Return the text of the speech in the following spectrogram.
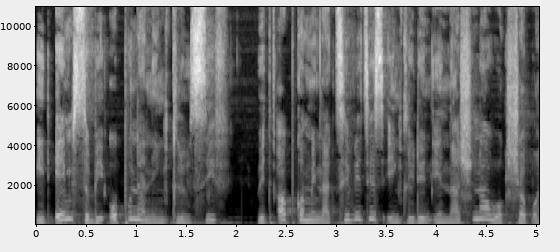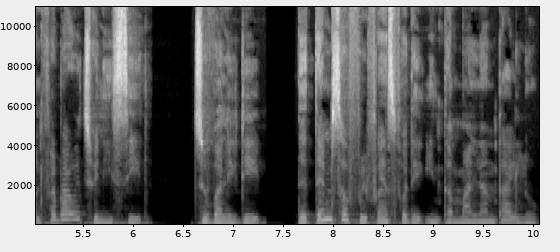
It aims to be open and inclusive, with upcoming activities including a national workshop on February 26 to validate the terms of reference for the Inter-Malian dialogue.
